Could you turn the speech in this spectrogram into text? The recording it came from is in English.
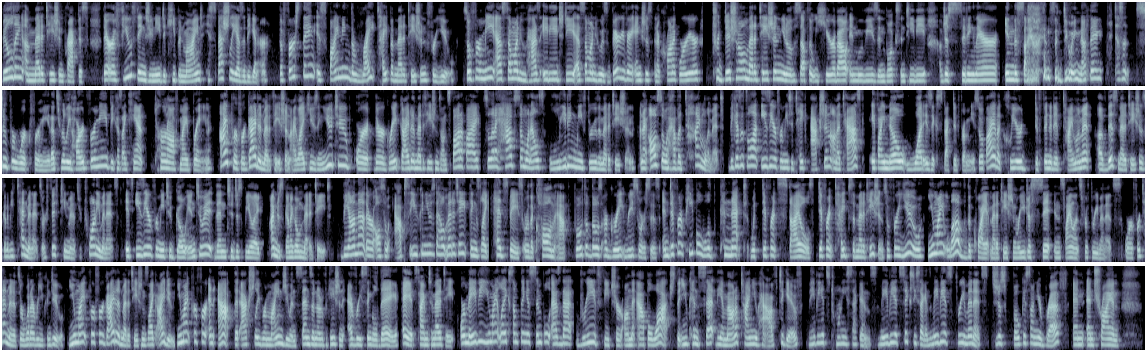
building a meditation practice, there are a few things you need to keep in mind, especially as a beginner. The first thing is finding the right type of meditation for you. So, for me, as someone who has ADHD, as someone who is very, very anxious and a chronic worrier, traditional meditation, you know, the stuff that we hear about in movies and books and TV of just sitting there in the silence and doing nothing, that doesn't super work for me. That's really hard for me because I can't turn off my brain. I prefer guided meditation. I like using YouTube or there are great guided meditations on Spotify so that I have someone else leading me through the meditation. And I also have a time limit because it's a lot easier for me to take action on a task if I know what is expected from me. So if I have a clear, definitive time limit of this meditation is going to be 10 minutes or 15 minutes or 20 minutes, it's easier for me to go into it than to just be like, I'm just going to go meditate. Beyond that, there are also apps that you can use to help meditate, things like Headspace or the Calm app. Both of those are great resources, and different people will connect with different styles, different types of meditation. So for you, you might love the quiet meditation where you just sit in silence for three minutes or for 10 minutes or whatever you can do. You might prefer guided meditations like I do. You might prefer an app that actually reminds you and sends a notification every single day hey, it's time to meditate. Or maybe you might like something as simple as that breathe feature on the Apple Watch that you can set the amount of time you have to give. Maybe it's 20 seconds, maybe it's 60 seconds, maybe it's 3 minutes to just focus on your breath and and try and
